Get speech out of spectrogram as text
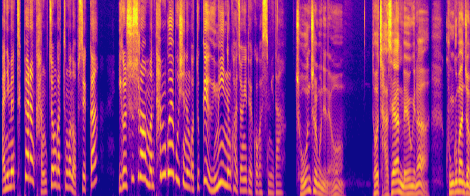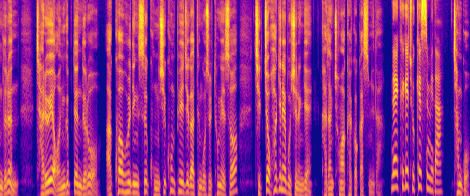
아니면 특별한 강점 같은 건 없을까? 이걸 스스로 한번 탐구해 보시는 것도 꽤 의미 있는 과정이 될 것 같습니다. 좋은 질문이네요. 더 자세한 내용이나 궁금한 점들은 자료에 언급된 대로 아쿠아홀딩스 공식 홈페이지 같은 곳을 통해서 직접 확인해 보시는 게 가장 정확할 것 같습니다. 네, 그게 좋겠습니다. 참고,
